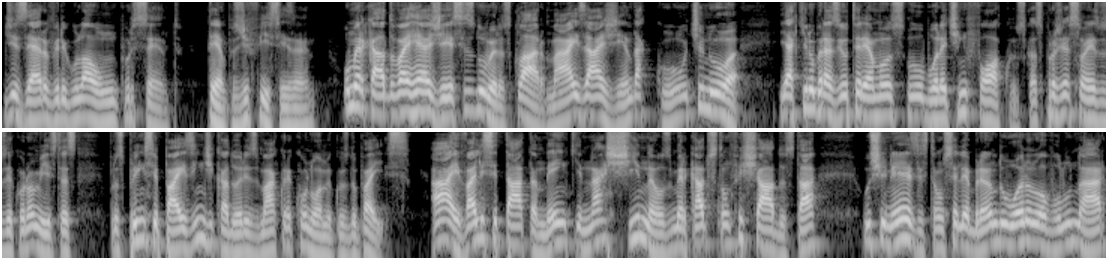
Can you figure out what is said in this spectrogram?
de 0,1%. Tempos difíceis, né? O mercado vai reagir a esses números, claro, mas a agenda continua. E aqui no Brasil teremos o Boletim Focus, com as projeções dos economistas para os principais indicadores macroeconômicos do país. Ah, e vale citar também que na China os mercados estão fechados, tá? Os chineses estão celebrando o Ano Novo Lunar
